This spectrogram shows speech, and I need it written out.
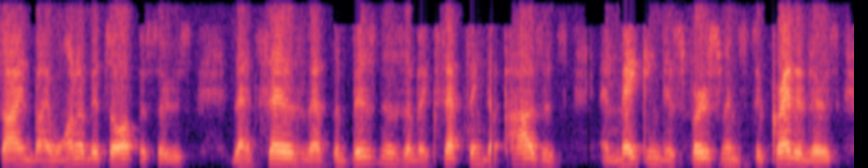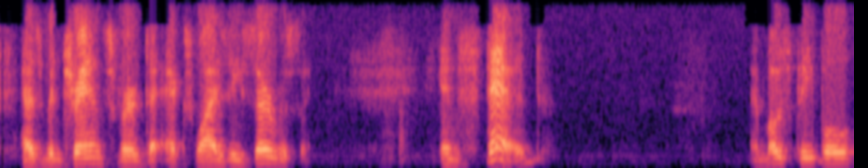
signed by one of its officers that says that the business of accepting deposits and making disbursements to creditors has been transferred to XYZ servicing. Instead, and most people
